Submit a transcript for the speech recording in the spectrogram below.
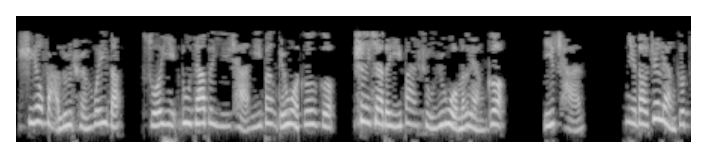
是有法律权威的，所以陆家的遗产一半给我哥哥，剩下的一半属于我们两个。遗产，念到这两个字。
